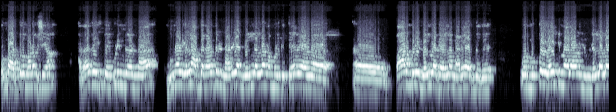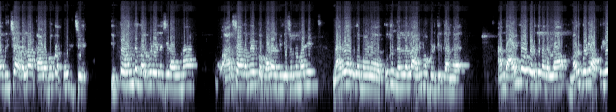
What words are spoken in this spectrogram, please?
ரொம்ப அற்புதமான விஷயம். அதாவது இப்ப எப்படின்னா முன்னாடி எல்லாம் அந்த காலத்துல நிறைய நெல் எல்லாம் நம்மளுக்கு தேவையான பாரம்பரிய நெல் வகையெல்லாம் நிறைய இருந்தது. ஒரு முப்பது வயதுக்கு மேலான நெல்லெல்லாம் இருந்துச்சு. அதெல்லாம் காலப்போக்கில் போயிடுச்சு. இப்ப வந்து மறுபடியும் என்ன செய்யறாங்கன்னா அரசாங்கமே இப்ப பல நீங்க சொன்ன மாதிரி நிறைய விதமான புது நெல்லெல்லாம் அறிமுகப்படுத்தியிருக்காங்க. அந்த அறிமுகப்படுத்தினதெல்லாம் மறுபடியும் அப்படியே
